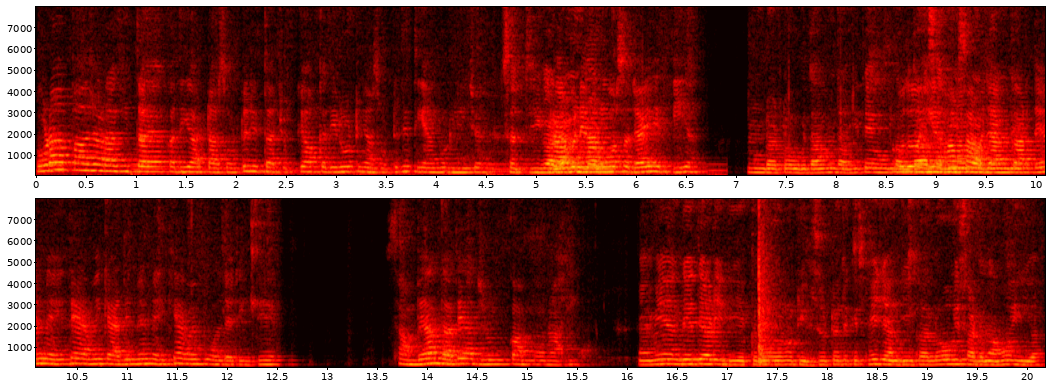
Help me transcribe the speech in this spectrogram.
ਥੋੜਾ ਆਪਾਂ ਜਾੜਾ ਕੀਤਾ ਆ ਕਦੀ ਆਟਾ ਸੁੱਟ ਦਿੱਤਾ ਚੁੱਕਿਆ ਕਦੀ ਰੋਟੀਆਂ ਸੁੱਟ ਦਿੱਤੀਆਂ ਗੁਰਲੀ 'ਚ। ਸੱਚੀ ਗੱਲ ਆ ਰੱਬ ਨੇ ਮੁੰਡਾ- ਸਾਨੂੰ ਉਹ ਸਜ਼ਾ ਹੀ ਦਿੱਤੀ ਆ। ਮੁੰਡਾ ਟੋਕਦਾ ਹੁੰਦਾ ਸੀ ਤੇ ਉਹ ਉਦੋਂ ਕਰਦਾ ਅਸੀਂ ਸੀ ਹਾਸਾ ਮਜ਼ਾਕ ਕਰਦੇ ਹੁੰਦੇ ਸੀ ਤੇ ਐਵੇਂ ਕਹਿ ਦਿੰਦੇ ਨਹੀਂ ਕਿ ਐਵੇਂ ਬੋਲਦੇ ਰਹਿੰਦੇ। ਸਾਂਭਿਆ ਹੁੰਦਾ ਤੇ ਅੱਜ ਨੂੰ ਕੰਮ ਆਉਣਾ ਸੀ। ਐਵੇਂ ਆਂਦੇ ਦਿਹਾੜੀ ਦੀ ਇੱਕ ਦੋ ਰੋਟੀ ਸੁੱਟੇ ਤੇ ਕਿੱਥੇ ਜਾਂਦੀ ਗੱਲ ਉਹ ਵੀ ਸਾਡੇ ਨਾਲ ਹੋਈ ਆ।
